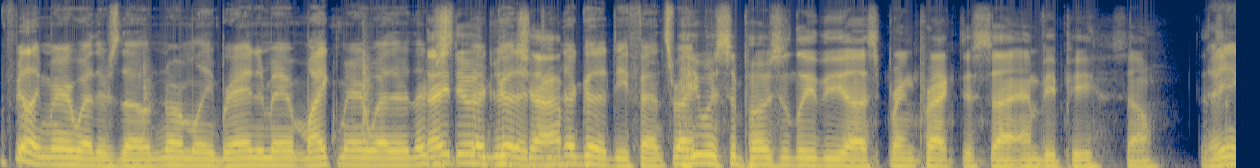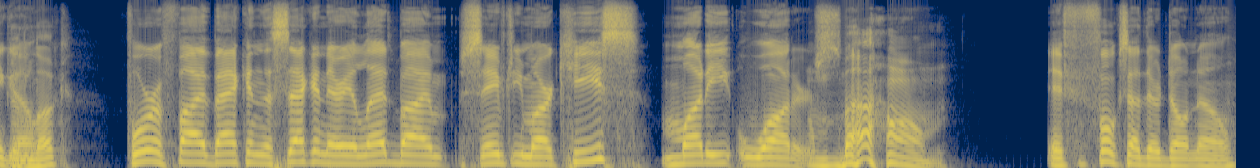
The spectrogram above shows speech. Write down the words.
I feel like Merriweather's though normally Brandon Mer- Mike Merriweather. They're They just, do a they're good at job. they're good at defense, right? He was supposedly the uh, spring practice uh, MVP, so that's There a you good go. look. Four of five back in the secondary, led by safety Marquise Muddy Waters. Boom. If folks out there don't know,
